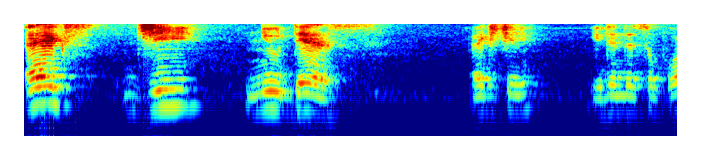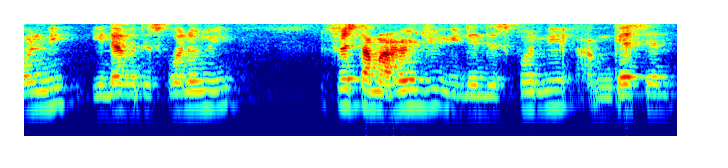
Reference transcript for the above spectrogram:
XG new dance. XG, you didn't disappoint me. You never disappointed me. The first time I heard you, you didn't disappoint me. I'm guessing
